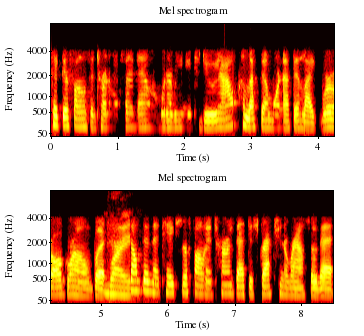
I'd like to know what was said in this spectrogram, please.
take their phones and turn them upside down or whatever you need to do. And I don't collect them or nothing like we're all grown, but Right. something that takes your phone and turns that distraction around so that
